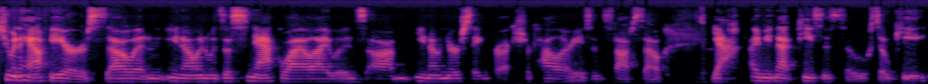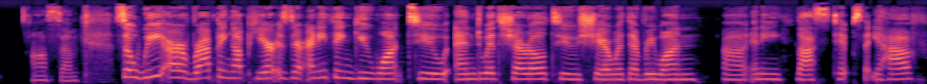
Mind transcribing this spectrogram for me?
two and a half years. So, and, you know, and it was a snack while I was, um, you know, nursing for extra calories and stuff. So, yeah, I mean, that piece is so, so key. Awesome. So we are wrapping up here. Is there anything you want to end with, Cheryl, to share with everyone? Uh, any last tips that you have?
